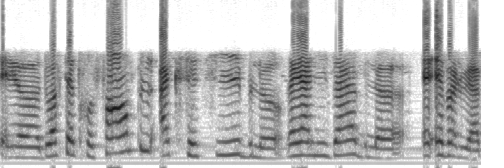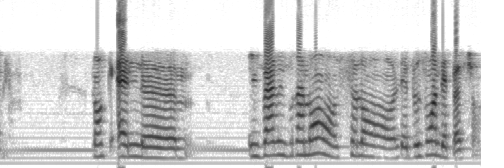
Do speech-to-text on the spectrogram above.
et doivent être simples, accessibles, réalisables et évaluables. Donc, ils varient vraiment selon les besoins des patients.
